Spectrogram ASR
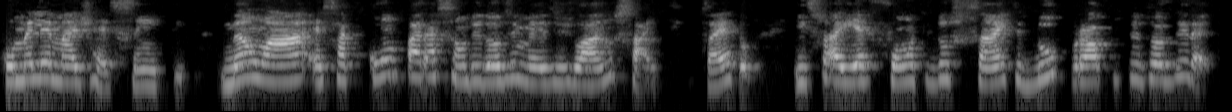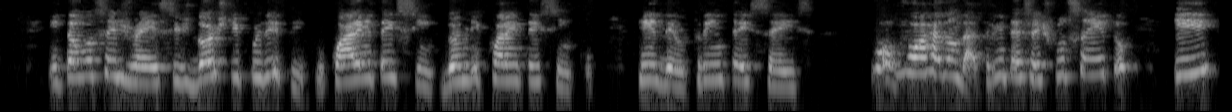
como ele é mais recente, não há essa comparação de 12 meses lá no site, certo? Isso aí é fonte do site do próprio Tesouro Direto. Então, vocês veem esses dois tipos de título. 45, 2045 rendeu 36, vou, vou arredondar, 36%, e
